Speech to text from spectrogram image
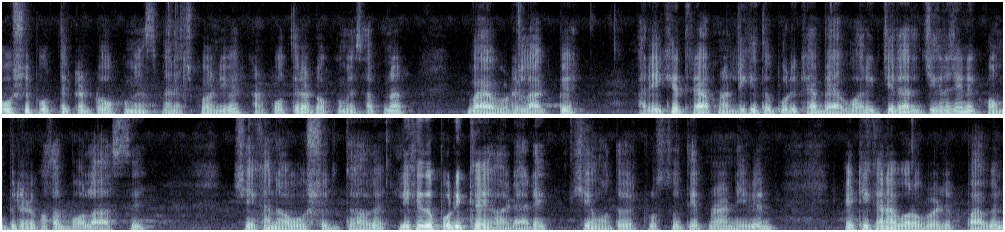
অবশ্যই প্রত্যেকটা ডকুমেন্টস ম্যানেজ করে নেবেন, কারণ প্রত্যেকটা ডকুমেন্টস আপনার বায়োবোর্ডে লাগবে। আর এই ক্ষেত্রে আপনার লিখিত পরীক্ষা ব্যবহারিক যেটা, যেখানে যেখানে কম্পিউটারের কথা বলা আছে, সেখানে অবশ্যই দিতে হবে। লিখিত পরীক্ষাই হয় ডাইরেক্ট সেই মতো প্রস্তুতি আপনারা নেবেন। এই ঠিকানা বরাবর পাবেন।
